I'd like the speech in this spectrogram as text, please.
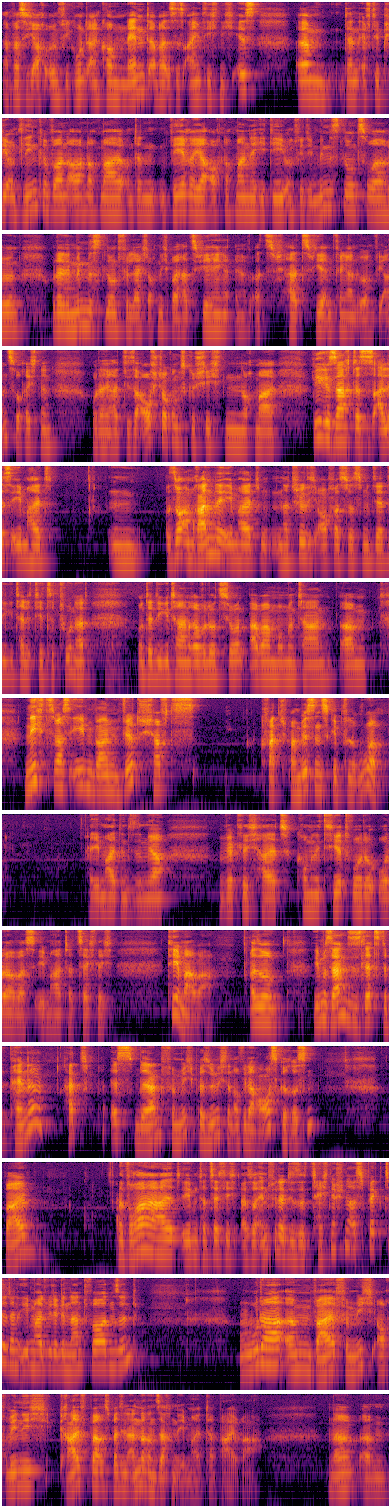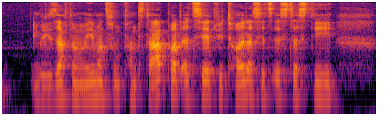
was sich auch irgendwie Grundeinkommen nennt, aber es ist eigentlich nicht ist. Ähm, dann FDP und Linke wollen auch nochmal, und dann wäre ja auch nochmal eine Idee, irgendwie den Mindestlohn zu erhöhen oder den Mindestlohn vielleicht auch nicht bei Hartz-IV-Empfängern äh, irgendwie anzurechnen oder halt diese Aufstockungsgeschichten nochmal. Wie gesagt, das ist alles eben halt so am Rande eben halt natürlich auch was, was mit der Digitalität zu tun hat und der digitalen Revolution, aber momentan ähm, nichts, was eben beim Wirtschafts- Quatsch, beim Wissensgipfel Ruhr eben halt in diesem Jahr wirklich halt kommuniziert wurde oder was eben halt tatsächlich Thema war. Also, ich muss sagen, dieses letzte Panel hat es dann für mich persönlich dann auch wieder rausgerissen, weil vorher halt eben tatsächlich, also entweder diese technischen Aspekte dann eben halt wieder genannt worden sind, oder ähm, weil für mich auch wenig Greifbares bei den anderen Sachen eben halt dabei war. Ne, ähm, wie gesagt, wenn mir jemand von, von Startport erzählt, wie toll das jetzt ist, dass die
